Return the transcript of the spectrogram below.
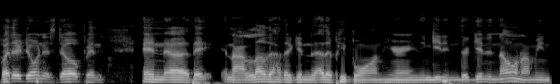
what they're doing is dope, and and uh, they and I love how they're getting other people on here and, and getting they're getting known. I mean,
